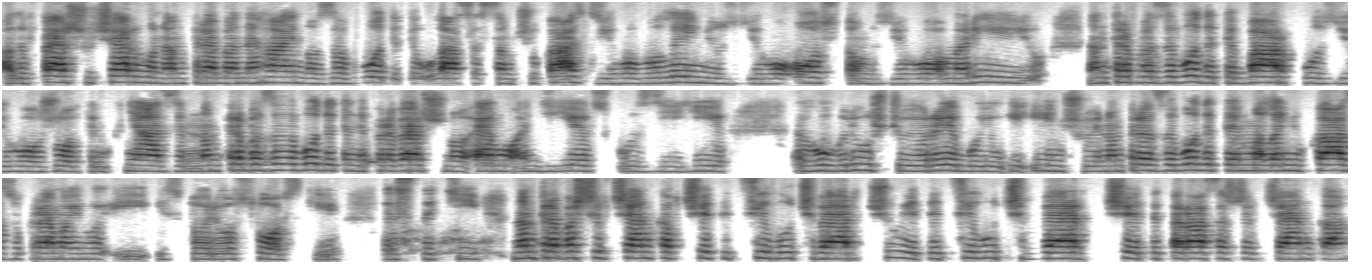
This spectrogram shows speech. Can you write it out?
але в першу чергу нам треба негайно заводити Уласа Самчука з його Волиню, з його Остом, з його Марією. Нам треба заводити Барку з його жовтим князем. Нам треба заводити неперевершену Ему Андієвську з її говорющою рибою і іншою. Нам треба заводити Маланюка, зокрема його і історіосовські е, статті. Нам треба Шевченка вчити цілу чверть. Чуєте, цілу чверть вчити Тараса Шевченка.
